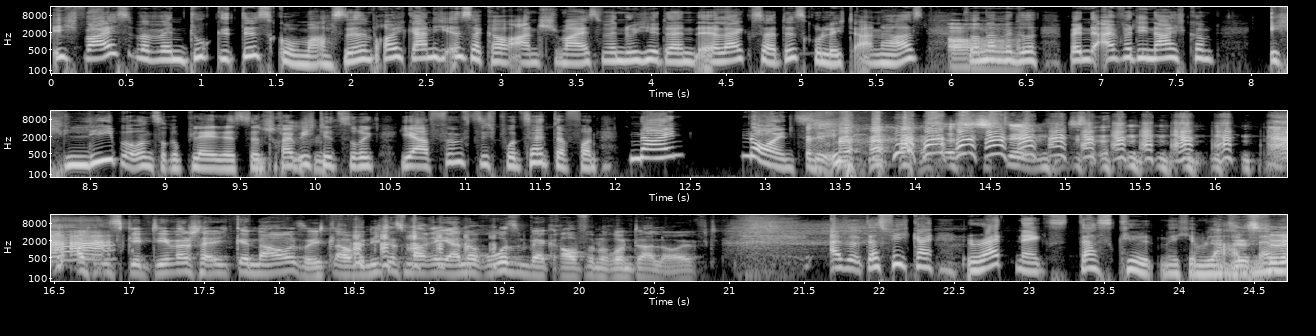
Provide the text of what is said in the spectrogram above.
Ich weiß aber, wenn du Disco machst, dann brauche ich gar nicht Instagram anschmeißen, wenn du hier dein Alexa Disco-Licht anhast, Oh. sondern wenn, du, wenn einfach die Nachricht kommt, ich liebe unsere Playlist, dann schreibe ich dir zurück, ja, 50 Prozent davon. Nein, 90. Das stimmt. Aber es geht dir wahrscheinlich genauso. Ich glaube nicht, dass Marianne Rosenberg rauf und runter läuft. Also, das finde ich geil. Rednecks, das killt mich im Laden. Das ne?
